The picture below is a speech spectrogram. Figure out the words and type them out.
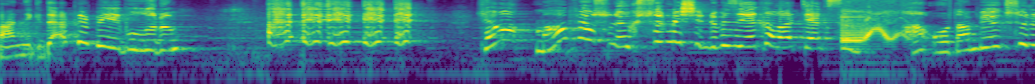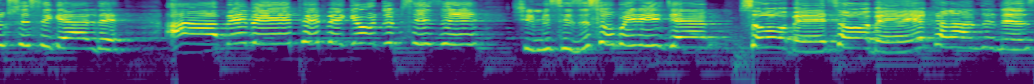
Ben de gider bebeği bulurum. ya ne yapıyorsun öksürme şimdi bizi yakalatacaksın. Ha oradan bir öksürük sesi geldi. Aa bebe Pepe gördüm sizi. Şimdi sizi sobeleyeceğim. Sobe sobe yakalandınız.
